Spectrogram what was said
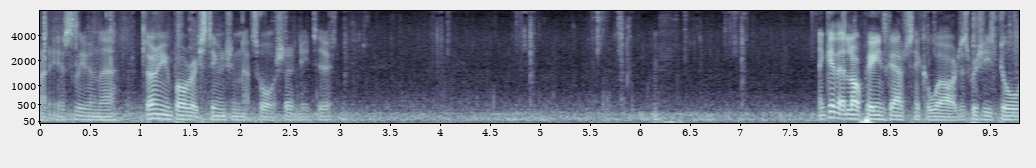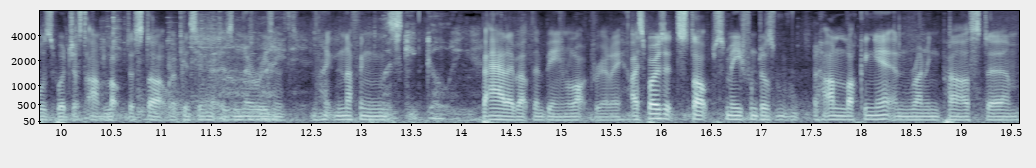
Right, just leave him there. Don't even bother extinguishing that torch, I don't need to. I get that lockpicking's gonna have to take a while. I just wish these doors were just unlocked to start with, considering that there's no reason, like nothing's Let's keep going. bad about them being locked, really. I suppose it stops me from just unlocking it and running past, um,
